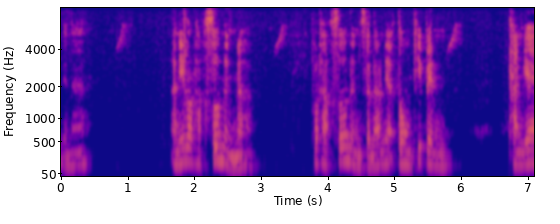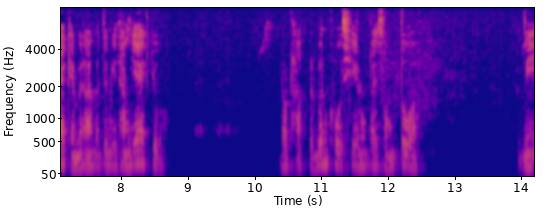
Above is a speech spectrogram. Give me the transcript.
เดี๋ยวนะ อันนี้เราถักโซ่หนึ่งนะคะ พอถักโซ่หนึ่งเสร็จแล้วเนี่ยตรงที่เป็นทางแยกเห็นไหมคะ มันจะมีทางแยกอยู่ เราถักดับเบิลโคเชต์ลงไปสองตัวแบบนี้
